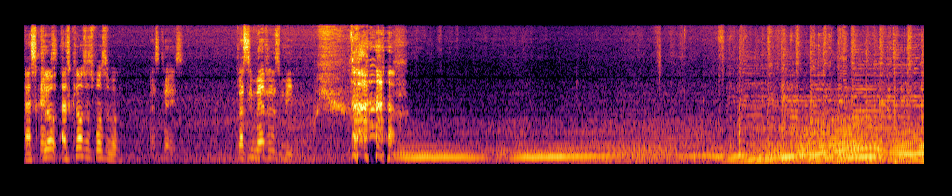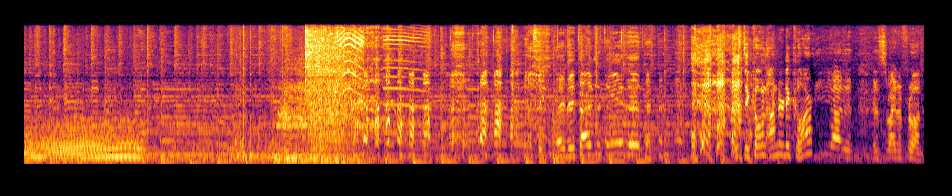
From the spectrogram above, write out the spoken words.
As close as close as possible. Best case. Just imagine it's me. They told you to hit it. Is the cone under the car? Yeah, it's right in front.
